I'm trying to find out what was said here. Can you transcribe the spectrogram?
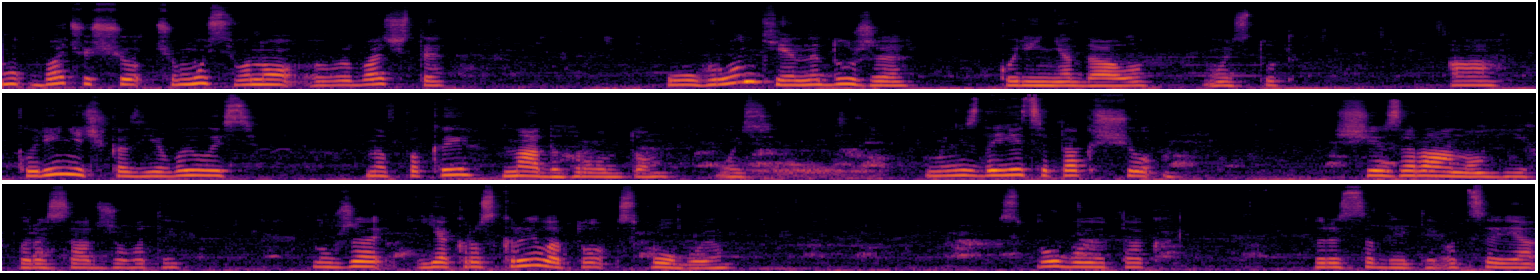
Ну, бачу, що чомусь воно, ви бачите, у ґрунті не дуже коріння дало. Ось тут. А коріннячка з'явились навпаки над ґрунтом. Ось. Мені здається так, що ще зарано їх пересаджувати. Ну, вже як розкрила, то спробую. Спробую так пересадити. Оце я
